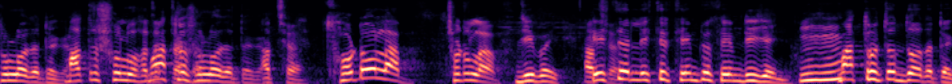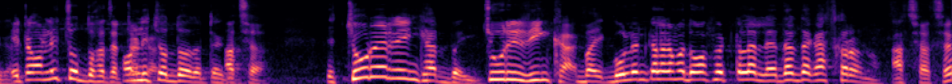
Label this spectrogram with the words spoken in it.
ষোলো হাজার টাকা। মাত্র ষোলো হাজার মাত্র টাকা। ষোলো হাজার টাকা। আচ্ছা। ছোট লাভ। ছোট লাভ জি ভাই আচ্ছা। লিস্টের লিস্টের সেম টু সেম ডিজাইন মাত্র চোদ্দ হাজার টাকা। এটা অনলি চোদ্দ হাজার অনলি টাকা। চোদ্দ হাজার টাকা। আচ্ছা। চোরের রিং খাট ভাই। চুরি রিং খাট ভাই গোল্ডেন কালারের মধ্যে অফ হোয়াইট কালার লেদার দিয়ে কাজ করানো। আচ্ছা আচ্ছা।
